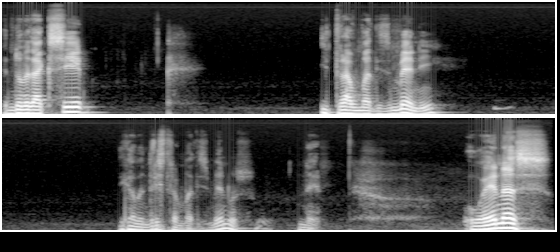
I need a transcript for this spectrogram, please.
Εν τω μεταξύ, οι τραυματισμένοι, είχαμε τρεις τραυματισμένους, ναι. Ο ένας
